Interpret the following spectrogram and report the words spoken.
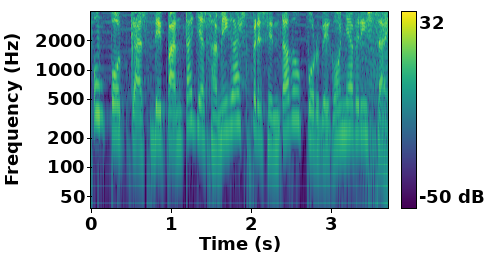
un podcast de pantallas amigas presentado por Begoña Beristain.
